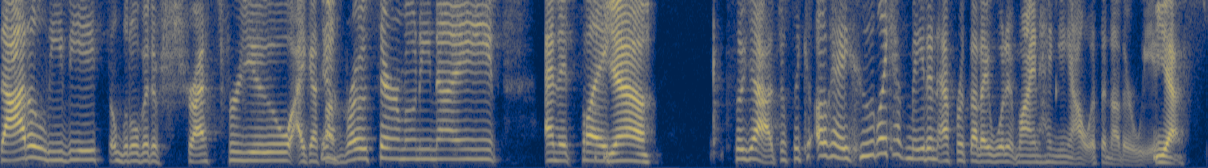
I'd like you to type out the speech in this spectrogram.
that alleviates a little bit of stress for you, I guess, Yeah. on rose ceremony night. And it's like, yeah. so yeah, just like okay, who like has made an effort that I wouldn't mind hanging out with another week? Yes.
